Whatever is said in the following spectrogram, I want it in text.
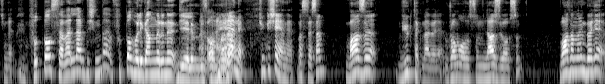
Şimdi Futbol severler dışında futbol holiganlarını diyelim biz onlara. Yani çünkü şey yani nasıl desem bazı büyük takımlar böyle Roma olsun, Lazio olsun. Bu adamların böyle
